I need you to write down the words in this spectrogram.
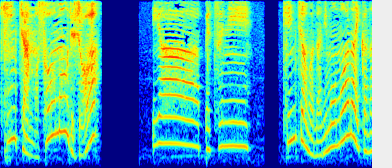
金ちゃんもそう思うでしょ？いやー、別に、金ちゃんは何も思わないかな。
